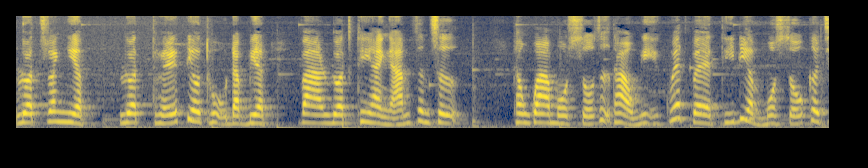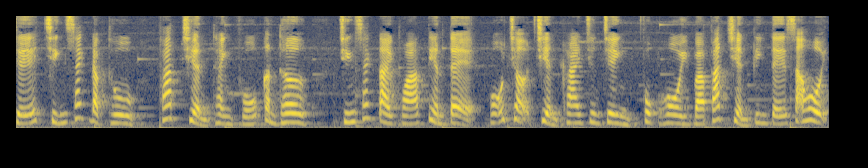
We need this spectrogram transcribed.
luật doanh nghiệp, luật thuế tiêu thụ đặc biệt và luật thi hành án dân sự. Thông qua một số dự thảo nghị quyết về thí điểm một số cơ chế chính sách đặc thù phát triển thành phố Cần Thơ, chính sách tài khóa tiền tệ, hỗ trợ triển khai chương trình phục hồi và phát triển kinh tế xã hội,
